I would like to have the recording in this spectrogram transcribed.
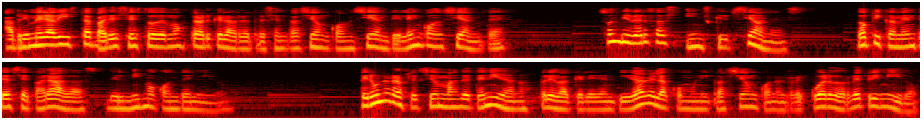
A primera vista parece esto demostrar que la representación consciente y la inconsciente son diversas inscripciones, tópicamente separadas del mismo contenido. Pero una reflexión más detenida nos prueba que la identidad de la comunicación con el recuerdo reprimido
